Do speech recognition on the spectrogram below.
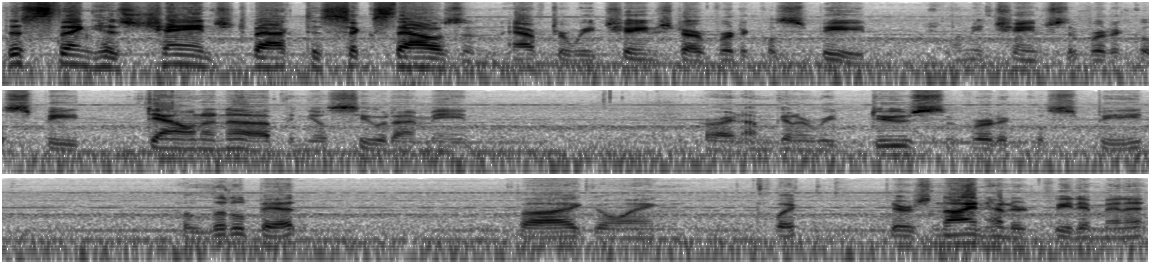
this thing has changed back to 6,000 after we changed our vertical speed. Let me change the vertical speed down and up and you'll see what I mean. Alright, I'm going to reduce the vertical speed a little bit by going click. There's 900 feet a minute.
